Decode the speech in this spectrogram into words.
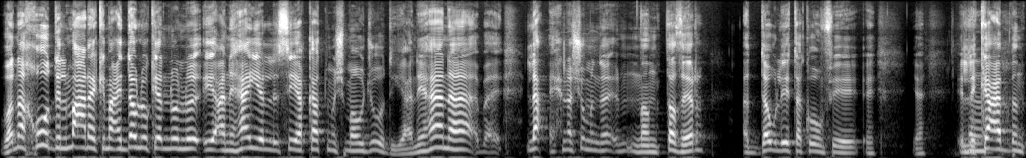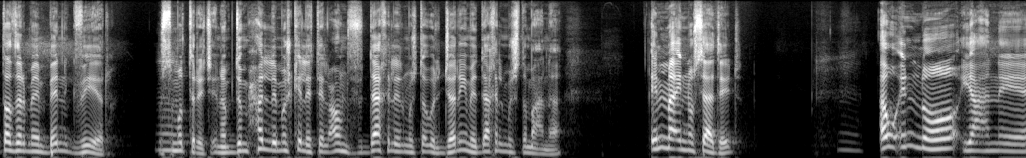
ونخوض المعركة مع الدولة كأنه يعني هاي السياقات مش موجودة يعني هنا لا إحنا شو من ننتظر الدولة تكون في يعني اللي نعم. كعب بنتظر من بن كفير مم. سموتريتش إنه بدهم يحل مشكلة العنف داخل المجتمع والجريمة داخل مجتمعنا إما إنه ساذج. أو إنه يعني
